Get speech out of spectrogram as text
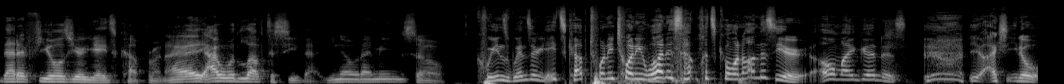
that it fuels your Yates Cup run. I I would love to see that. You know what I mean? So Queens Windsor Yates Cup 2021. Is that what's going on this year? Oh my goodness. Yeah, actually, you know,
